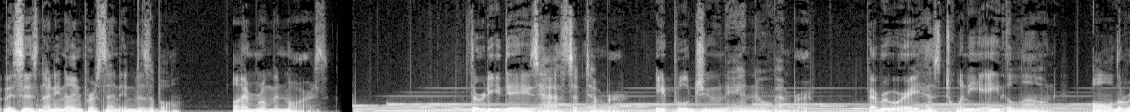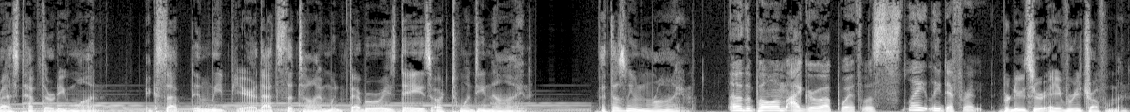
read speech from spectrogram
This is 99% Invisible. I'm Roman Mars. 30 days has September, April, June, and November. February has 28 alone. All the rest have 31. Except in leap year, that's the time when February's days are 29. That doesn't even rhyme. Oh, the poem I grew up with was slightly different. Producer Avery Trufelman.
